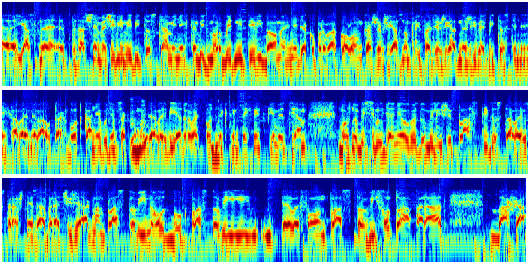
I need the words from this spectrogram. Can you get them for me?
E, jasné, začneme živými bytostiami, nechcem byť morbidný, ty vybavme hneď ako prvá kolónka, že v žiadnom prípade žiadne živé bytosti nenechávajme v autách. Bodka, nebudem sa k tomu mm-hmm. ďalej vyjadrovať, poďme k tým technickým veciam. Možno by si ľudia neuvedomili, že plasty dostávajú strašne zabrať. Čiže ak mám plastový notebook, plastový telefón, plastový fotoaparát, bacha,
